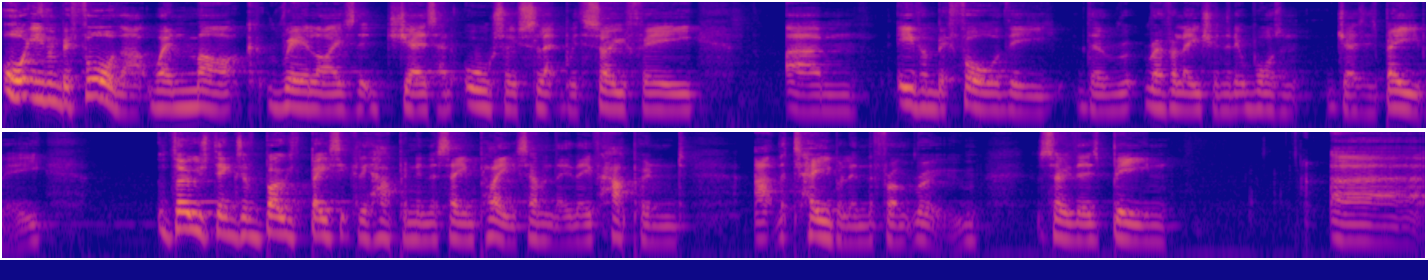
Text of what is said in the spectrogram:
or even before that, when Mark realised that Jez had also slept with Sophie, um, even before the the revelation that it wasn't Jez's baby, those things have both basically happened in the same place, haven't they? They've happened at the table in the front room. So there's been uh,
